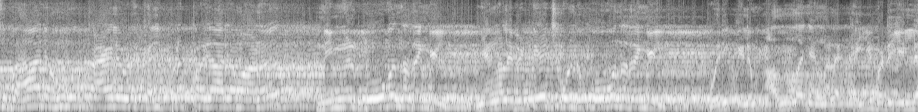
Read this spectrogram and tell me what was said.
സുബാനഹുലയുടെ കൽപ്പന പ്രകാരമാണ് നിങ്ങൾ പോകുന്നതെങ്കിൽ ഞങ്ങളെ വിട്ടേച്ചു കൊണ്ട് പോകുന്നതെങ്കിൽ ഒരിക്കലും അല്ല ഞങ്ങളെ കൈവിടിയില്ല.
